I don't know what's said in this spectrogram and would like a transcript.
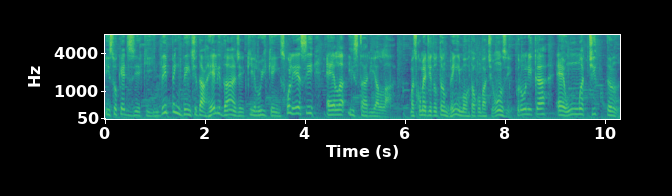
Isso quer dizer que independente da realidade que Liu Kang escolhesse, ela estaria lá. Mas como é dito também em Mortal Kombat 11, Crônica é uma titã.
